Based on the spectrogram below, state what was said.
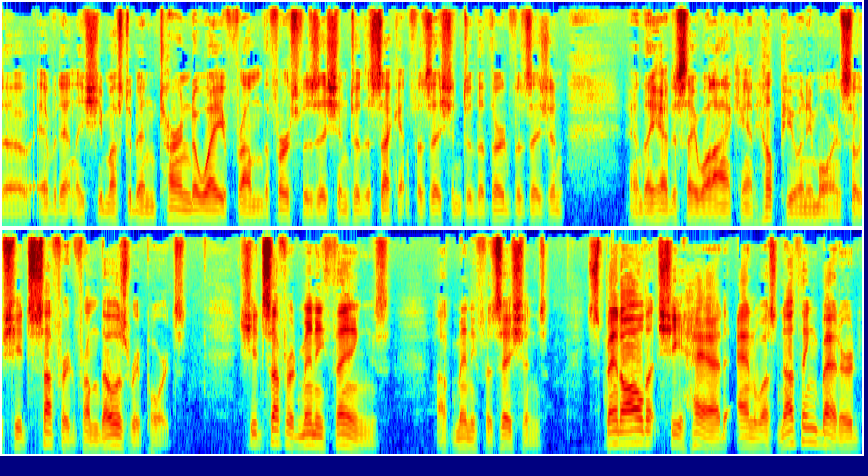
uh, evidently she must have been turned away from the first physician to the second physician to the third physician, and they had to say, Well, I can't help you anymore. And so she'd suffered from those reports. She'd suffered many things of many physicians, spent all that she had, and was nothing bettered,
